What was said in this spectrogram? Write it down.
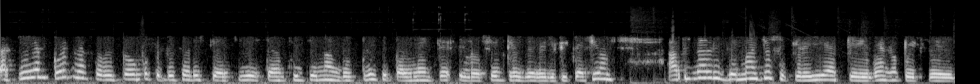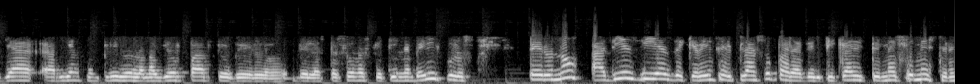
aquí en Puebla, sobre todo porque tú sabes que aquí están funcionando principalmente los centros de verificación. A finales de mayo se creía que, bueno, pues ya habían cumplido la mayor parte de, de las personas que tienen vehículos, pero no, a 10 días de que vence el plazo para verificar el primer semestre,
